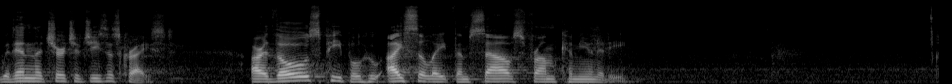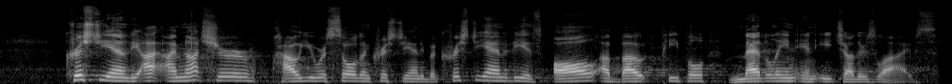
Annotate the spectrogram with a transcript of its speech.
within the church of Jesus Christ are those people who isolate themselves from community. Christianity, I, am not sure how you were sold on Christianity, but Christianity is all about people meddling in each other's lives.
